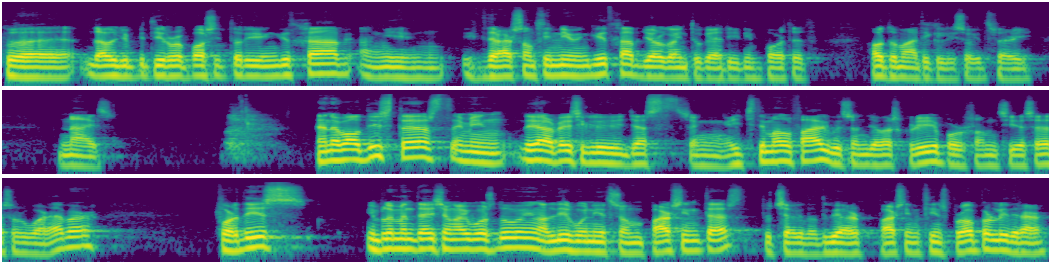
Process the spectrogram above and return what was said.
to the WPT repository in GitHub, and in, if there are something new in GitHub, you're going to get it imported automatically, so it's very nice. And about these tests, I mean, they are basically just an HTML file with some JavaScript or some CSS or whatever. For this implementation I was doing, at least we need some parsing tests to check that we are parsing things properly. There are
